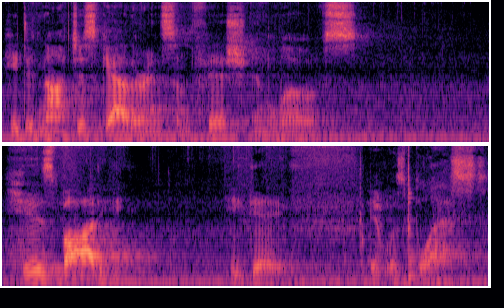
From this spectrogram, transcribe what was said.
he did not just gather in some fish and loaves. His body he gave. It was blessed.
